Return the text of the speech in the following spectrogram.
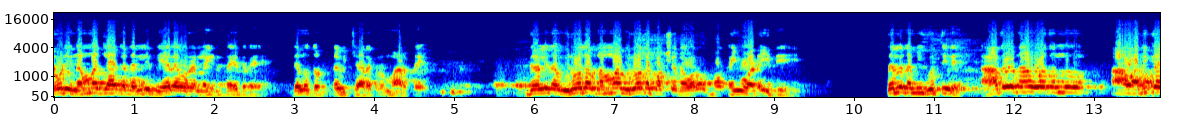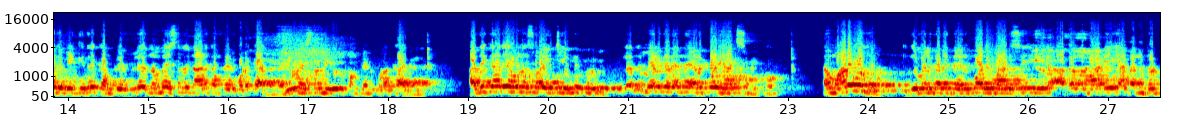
ನೋಡಿ, ನಮ್ಮ ಜಾಗದಲ್ಲಿ ಬೇರೆಯವರೆಲ್ಲ ಇಡ್ತಾ ಇದ್ರೆ ಇದನ್ನು ದೊಡ್ಡ ವಿಚಾರಗಳು ಮಾಡ್ತಾ ಇದ್ರು ಇದರಲ್ಲಿ ನಾವು ವಿರೋಧ, ನಮ್ಮ ವಿರೋಧ ಪಕ್ಷದವರ ಒಬ್ಬ ಕೈವಾಡ ಇದೆ. ಇದೆಲ್ಲ ನಮಗೆ ಗೊತ್ತಿದೆ. ಆದರೂ ನಾವು ಅದನ್ನು, ಆ ಅಧಿಕಾರಿ ಬೇಕಿದ್ರೆ ಕಂಪ್ಲೇಂಟ್ ನಮ್ಮ ಹೆಸರಲ್ಲಿ ನಾನು ಕಂಪ್ಲೇಂಟ್ ಕೊಡಕ್ಕಾಗಲ್ಲ. ಇವ್ರ ಹೆಸರಲ್ಲಿ ಇವರು ಕಂಪ್ಲೇಂಟ್ ಕೊಡಕ್ಕಾಗಲ್ಲ. ಅಧಿಕಾರಿ ಅವನ ಸ್ವ ಇಚ್ಛೆಯಿಂದ ಕೊಡಬೇಕು. ಇಲ್ಲಾಂದ್ರೆ ಮೇಲ್ಗಡೆಯನ್ನು ಎನ್ಕ್ವೈರಿ ಹಾಕಿಸ್ಬೇಕು. ನಾವು ಮಾಡಬಹುದು. ಇದು ಮೇಲ್ಗಡೆ ಎನ್ಕ್ವೈರಿ ಮಾಡಿಸಿ, ಅದನ್ನು ಮಾಡಿ, ಅದನ್ನು ದೊಡ್ಡ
